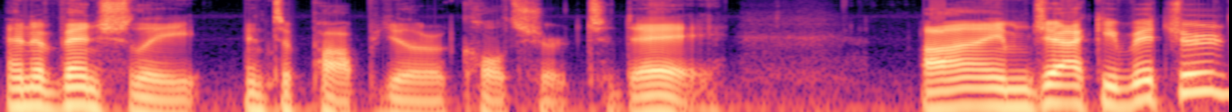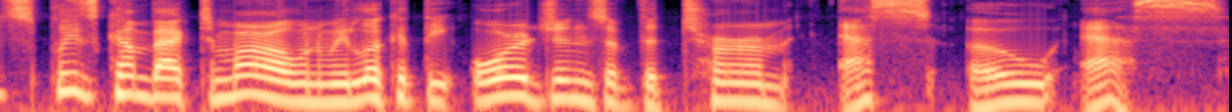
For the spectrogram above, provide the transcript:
and eventually into popular culture today. I'm Jackie Richards. Please come back tomorrow when we look at the origins of the term SOS.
